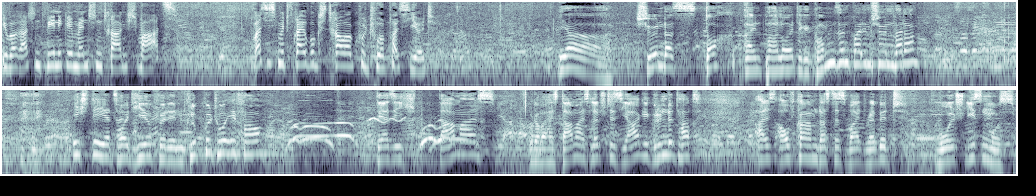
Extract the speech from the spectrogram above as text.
Überraschend wenige Menschen tragen schwarz. Was ist mit Freiburgs Trauerkultur passiert? Ja, schön, dass doch ein paar Leute gekommen sind bei dem schönen Wetter. Ich stehe jetzt heute hier für den Clubkultur e.V der sich damals, oder was heißt damals, letztes Jahr gegründet hat, als aufkam, dass das White Rabbit wohl schließen muss.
